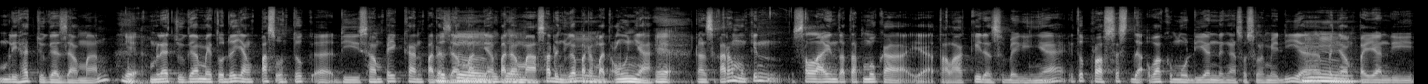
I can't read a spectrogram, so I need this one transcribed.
melihat juga zaman, yeah. melihat juga metode yang pas untuk uh, disampaikan pada betul, zamannya, betul. pada masa dan juga hmm. pada mat'unya. Yeah. Dan sekarang mungkin selain tatap muka ya talaki dan sebagainya itu proses dakwah kemudian dengan sosial media hmm. penyampaian di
